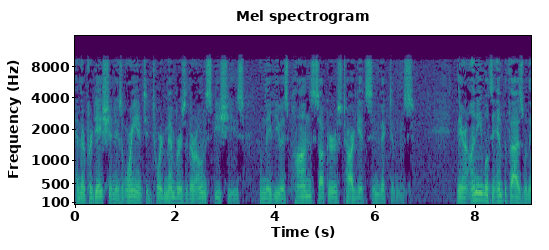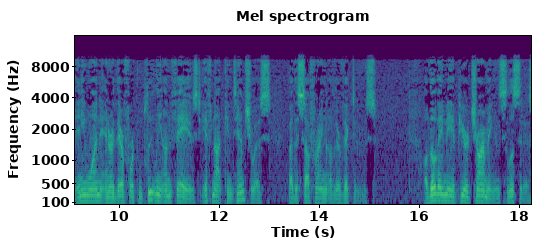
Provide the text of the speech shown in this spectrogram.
and their predation is oriented toward members of their own species whom they view as pawns, suckers, targets, and victims. They are unable to empathize with anyone and are therefore completely unfazed, if not contemptuous, by the suffering of their victims. Although they may appear charming and solicitous,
